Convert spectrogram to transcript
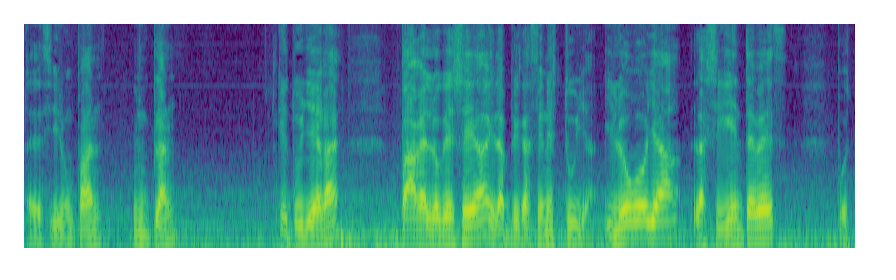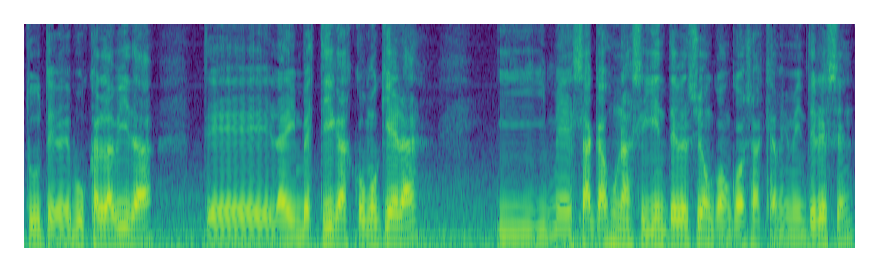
Es decir, un plan, un plan que tú llegas, pagas lo que sea y la aplicación es tuya. Y luego ya, la siguiente vez, pues tú te buscas la vida, te la investigas como quieras y me sacas una siguiente versión con cosas que a mí me interesen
